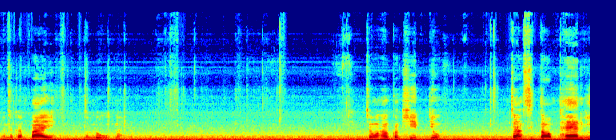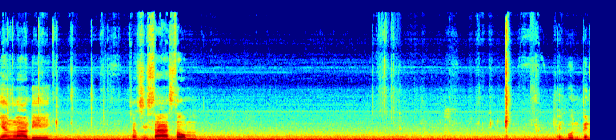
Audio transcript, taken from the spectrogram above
นั่นแหละก็ไปน้ำลูกนะจังหวะเขาก็คิดอยู่จักสิตอบแทนยังลาวดี จากสิสาสม เป็น บุญเป็น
